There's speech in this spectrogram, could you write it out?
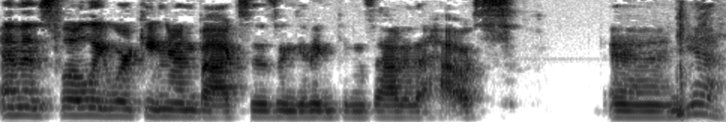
and then slowly working on boxes and getting things out of the house. And yeah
